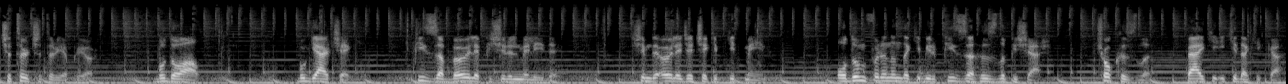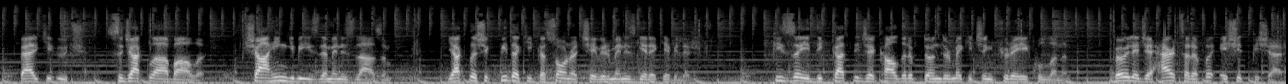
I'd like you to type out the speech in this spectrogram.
Çıtır çıtır yapıyor. Bu doğal. Bu gerçek. Pizza böyle pişirilmeliydi. Şimdi öylece çekip gitmeyin. Odun fırınındaki bir pizza hızlı pişer. Çok hızlı. Belki 2 dakika, belki 3. Sıcaklığa bağlı. Şahin gibi izlemeniz lazım. Yaklaşık bir dakika sonra çevirmeniz gerekebilir. Pizzayı dikkatlice kaldırıp döndürmek için küreyi kullanın. Böylece her tarafı eşit pişer.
